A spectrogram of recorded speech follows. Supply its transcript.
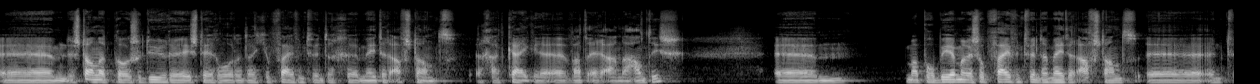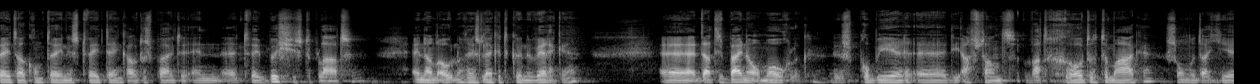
Um, de standaardprocedure is tegenwoordig dat je op 25 meter afstand gaat kijken uh, wat er aan de hand is. Um, maar probeer maar eens op 25 meter afstand een tweetal containers, twee tankauto's en twee busjes te plaatsen. En dan ook nog eens lekker te kunnen werken. Dat is bijna onmogelijk. Dus probeer die afstand wat groter te maken. Zonder dat je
